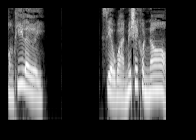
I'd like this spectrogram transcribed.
ของพี่เลย เสี่ยวหวานไม่ใช่คนนอก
